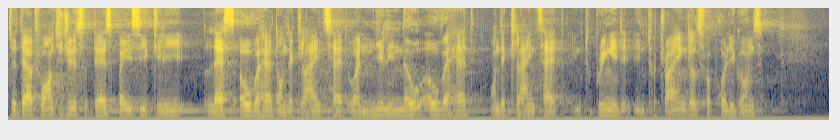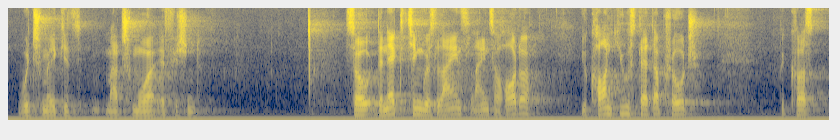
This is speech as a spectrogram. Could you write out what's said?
the advantages, there's basically less overhead on the client side or nearly no overhead on the client side to bring it into triangles for polygons which make it much more efficient. So the next thing with lines, lines are harder. You can't use that approach because,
